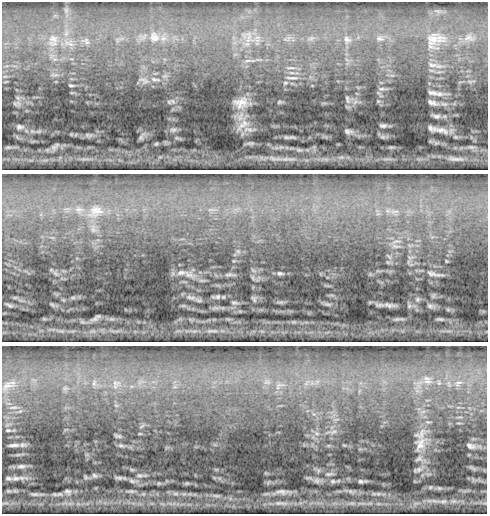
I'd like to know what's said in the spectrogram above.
తీర్మానం ఏ విషయం మీద ప్రశ్నించలేదు? దయచేసి ఆలోచించండి. ఆలోచించి ఓటేయండి నేను ప్రశ్నిస్తా ప్రశ్నిస్తాని కుక్కలాగా మురిగే తీర్మానం వలన ఏ గురించి ప్రశ్నించలేదు. అన్న మనం అందరము రైతు సామాజిక వర్గం నుంచి వచ్చిన వాళ్ళమే. ప్రతి ఒక్కరి ఇంట్లో కష్టాలు ఉన్నాయి. ఇవాళ మీరు ప్రతి ఒక్కరు చూస్తూనే రైతులు ఎప్పటి ఇబ్బంది పడుతున్నారు అనేది. ఇలా మీరు కూర్చున్న అక్కడ కరెంటు ఇబ్బందులు ఉన్నాయి. దాని గురించి తీర్మానం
